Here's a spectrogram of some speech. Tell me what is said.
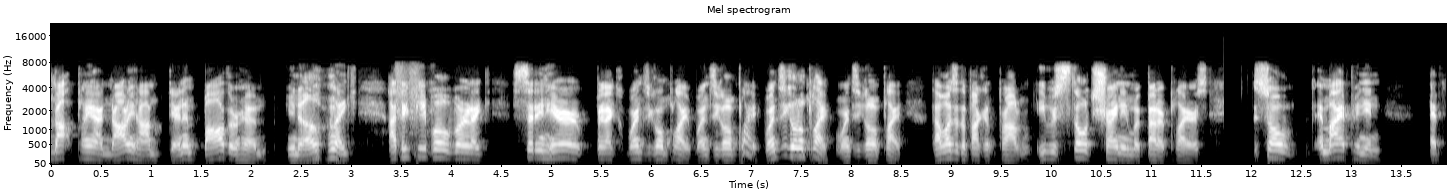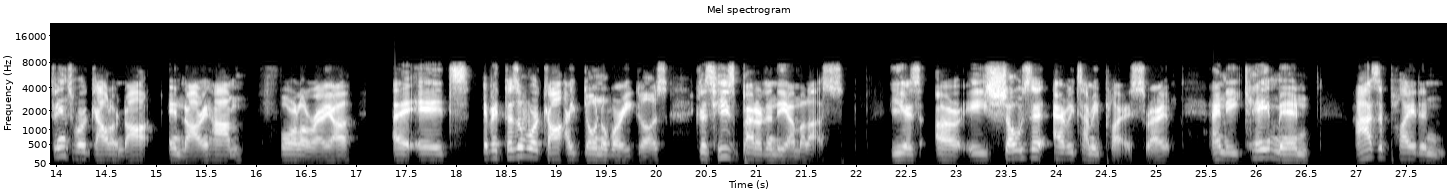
not playing at Nottingham didn't bother him. You know, like I think people were like sitting here, be like, "When's he gonna play? When's he gonna play? When's he gonna play? When's he gonna play?" That wasn't the fucking problem. He was still training with better players. So, in my opinion, if things work out or not in Nottingham for Laryea, it's if it doesn't work out, I don't know where he goes because he's better than the MLS. He is, uh, he shows it every time he plays, right? And he came in, hasn't played in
